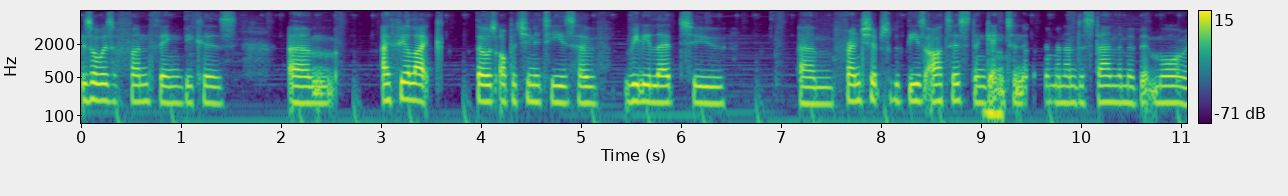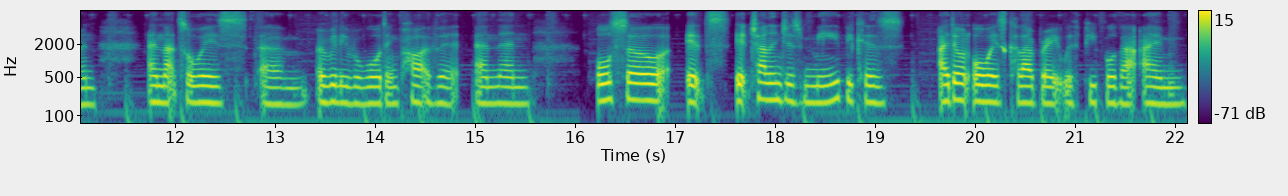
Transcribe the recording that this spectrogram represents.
is always a fun thing because um, I feel like those opportunities have really led to um, friendships with these artists and getting to know them and understand them a bit more and and that's always um, a really rewarding part of it. And then also it's it challenges me because I don't always collaborate with people that I'm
